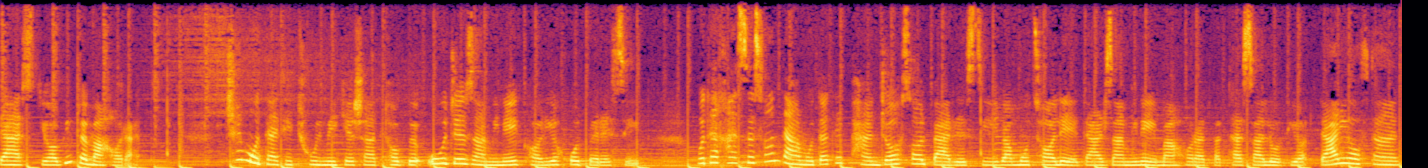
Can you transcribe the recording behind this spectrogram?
دستیابی به مهارت چه مدتی طول می کشد تا به اوج زمینه کاری خود برسید؟ متخصصان در مدت 50 سال بررسی و مطالعه در زمینه مهارت و تسلط یا دریافتند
